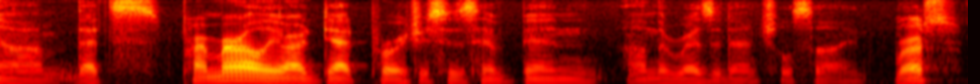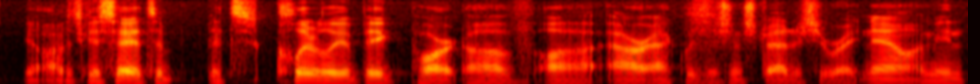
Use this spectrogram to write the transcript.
Um, that's primarily our debt purchases have been on the residential side. Russ? Yeah, I was going to say it's a it's clearly a big part of uh, our acquisition strategy right now. I mean,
